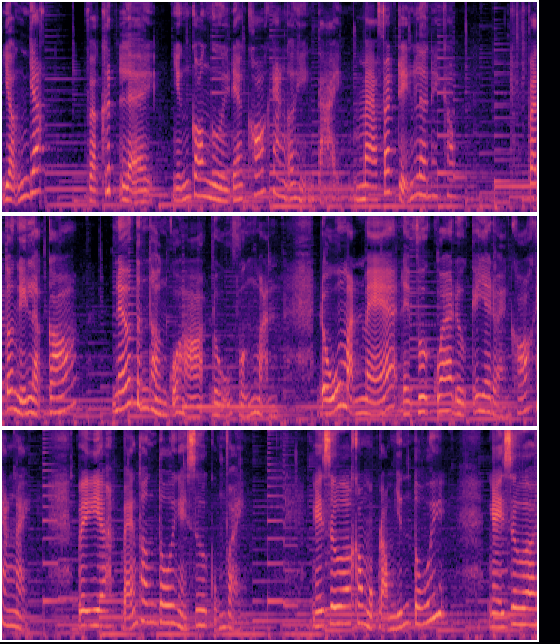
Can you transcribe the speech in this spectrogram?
dẫn dắt và khích lệ những con người đang khó khăn ở hiện tại mà phát triển lên hay không? Và tôi nghĩ là có. Nếu tinh thần của họ đủ vững mạnh, đủ mạnh mẽ để vượt qua được cái giai đoạn khó khăn này vì à, bản thân tôi ngày xưa cũng vậy. Ngày xưa không một đồng dính túi. Ngày xưa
